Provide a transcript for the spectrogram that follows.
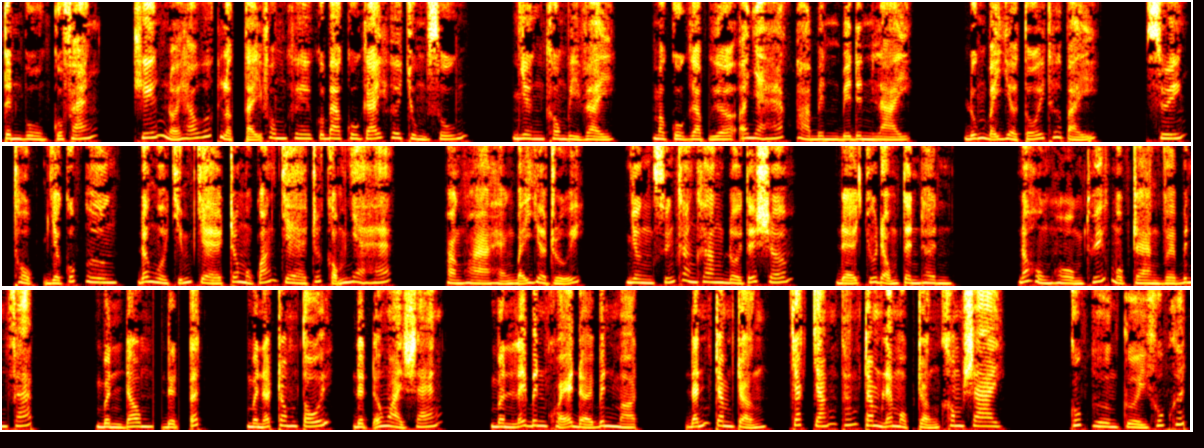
Tin buồn của Phán khiến nỗi háo hức lật tẩy phong khê của ba cô gái hơi trùng xuống. Nhưng không vì vậy mà cuộc gặp gỡ ở nhà hát Hòa Bình bị đình lại. Đúng 7 giờ tối thứ bảy, Xuyến, Thục và Cúc Hương đã ngồi chiếm chệ trong một quán chè trước cổng nhà hát. Hoàng Hòa hẹn 7 giờ rưỡi, nhưng Xuyến khăng khăng đòi tới sớm để chủ động tình hình. Nó hùng hồn thuyết một tràng về binh pháp. Mình đông, địch ít, mình ở trong tối, địch ở ngoài sáng. Mình lấy binh khỏe đợi binh mệt, đánh trăm trận, chắc chắn thắng trăm lẻ một trận không sai. Cúc Hương cười khúc khích.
